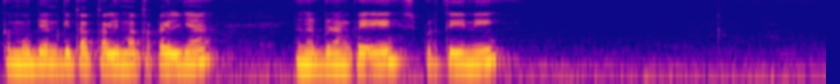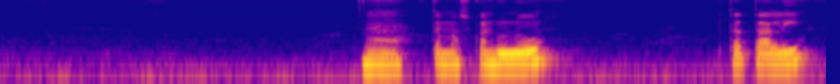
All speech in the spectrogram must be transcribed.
kemudian kita tali mata kailnya dengan benang PE seperti ini. Nah kita masukkan dulu. Kita tali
